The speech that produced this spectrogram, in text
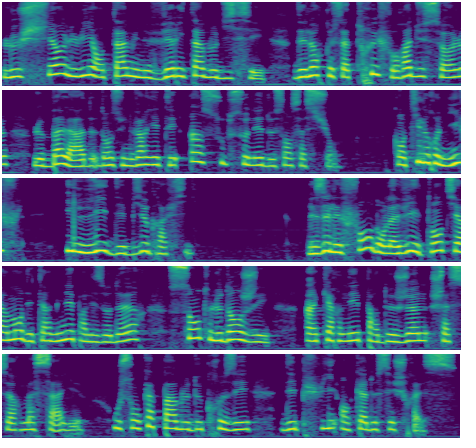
le chien, lui, entame une véritable odyssée, dès lors que sa truffe au ras du sol le balade dans une variété insoupçonnée de sensations. Quand il renifle, il lit des biographies. Les éléphants, dont la vie est entièrement déterminée par les odeurs, sentent le danger, incarné par de jeunes chasseurs massailles, ou sont capables de creuser des puits en cas de sécheresse.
